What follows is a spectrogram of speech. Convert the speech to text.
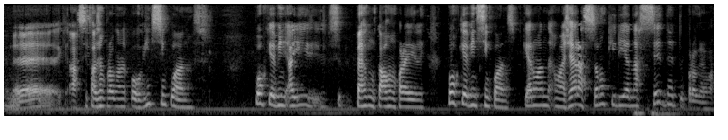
né, a se fazer um programa por 25 anos. Por que 20? Aí perguntavam para ele, por que 25 anos? Porque era uma, uma geração que iria nascer dentro do programa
